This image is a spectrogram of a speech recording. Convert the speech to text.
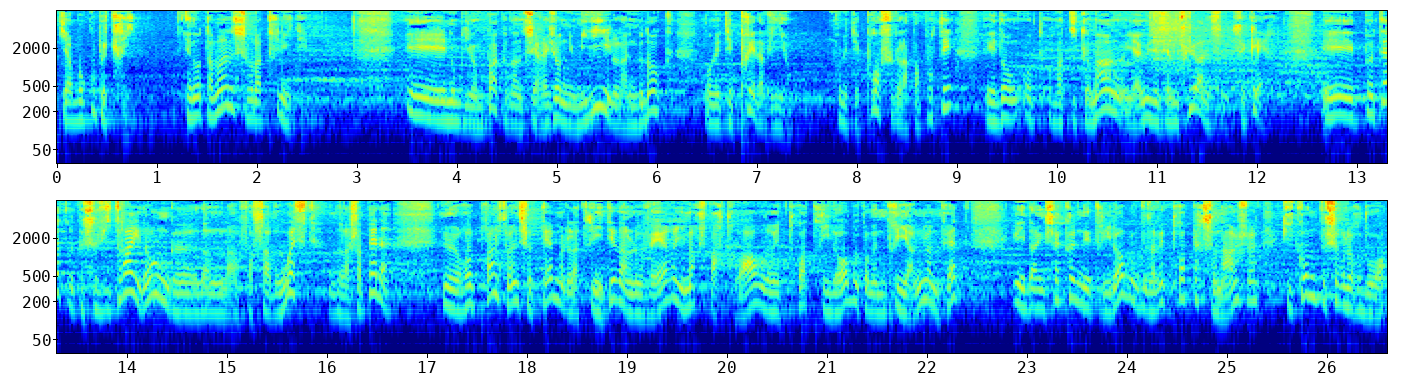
qui a beaucoup écrit, et notamment sur la Trinité. Et n'oublions pas que dans ces régions du Midi, le Languedoc, on était près d'Avignon on était proche de la papauté, et donc automatiquement il y a eu des influences, c'est clair. Et peut-être que ce vitrail, donc, euh, dans la façade ouest de la chapelle, euh, reprend ce thème de la Trinité dans le verre. Il marche par trois. Vous avez trois trilobes, comme un triangle en fait. Et dans chacun des trilobes, vous avez trois personnages qui comptent sur leurs doigts.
